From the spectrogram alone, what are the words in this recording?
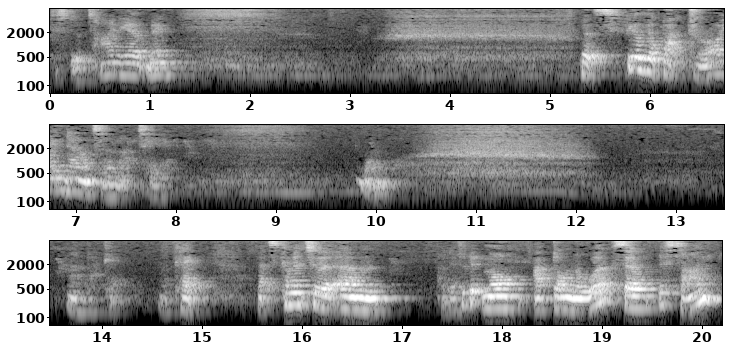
just do a tiny opening. But feel your back drawing down to the mat here. One more. And back in. Okay, let's come into a, um, a little bit more abdominal work. So this time,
